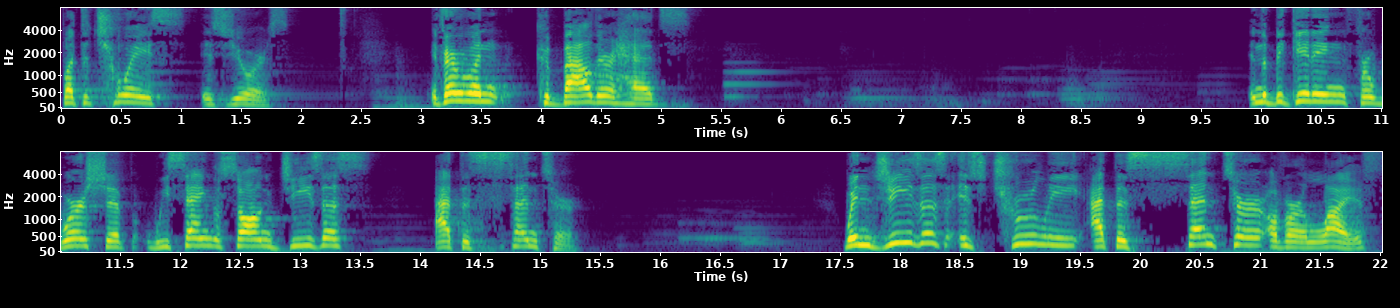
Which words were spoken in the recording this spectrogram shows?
But the choice is yours. If everyone could bow their heads. In the beginning, for worship, we sang the song Jesus at the center. When Jesus is truly at the center of our life,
